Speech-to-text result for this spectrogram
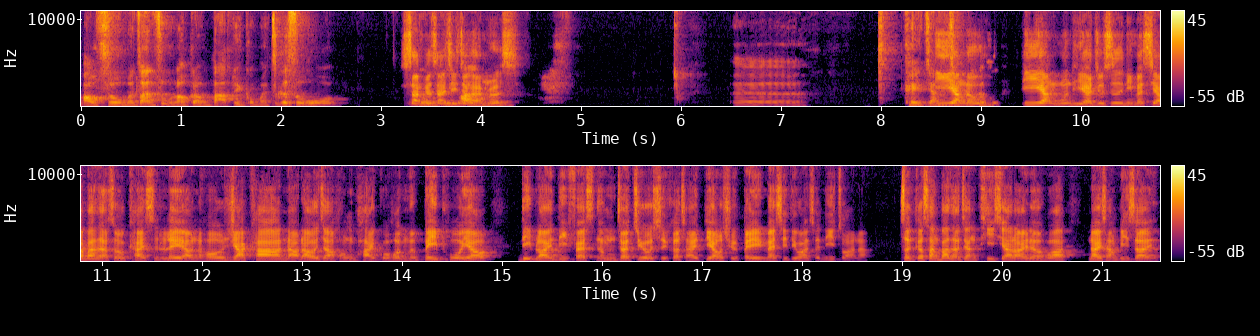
保持我们战术，然后跟我们打对攻嘛？这个是我上个赛季在 Emirates，呃，可以这样一样的一样的问题啊，就是你们下半场的时候开始累啊，然后 j a k a 拿到一张红牌过后，你们被迫要 deep line defense，然后你在最后时刻才掉球，被 City 完成逆转了、整个上半场这样踢下来的话，那一场比赛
